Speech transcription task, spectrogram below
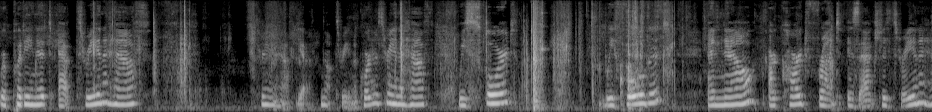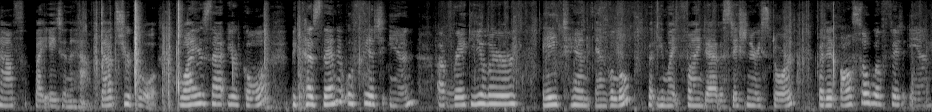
we're putting it at three and a half, three and a half, yeah, not three and a quarter, three and a half. We scored, we folded, and now our card front is actually three and a half by eight and a half. That's your goal. Why is that your goal? Because then it will fit in a regular A10 envelope that you might find at a stationery store, but it also will fit in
